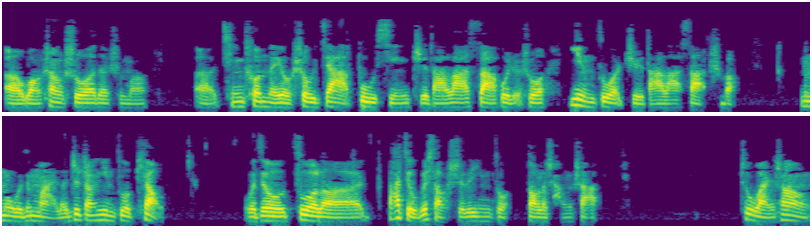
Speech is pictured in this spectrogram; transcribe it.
呃网上说的什么？呃，青春没有售价，步行直达拉萨，或者说硬座直达拉萨，是吧？那么我就买了这张硬座票，我就坐了八九个小时的硬座，到了长沙。这晚上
